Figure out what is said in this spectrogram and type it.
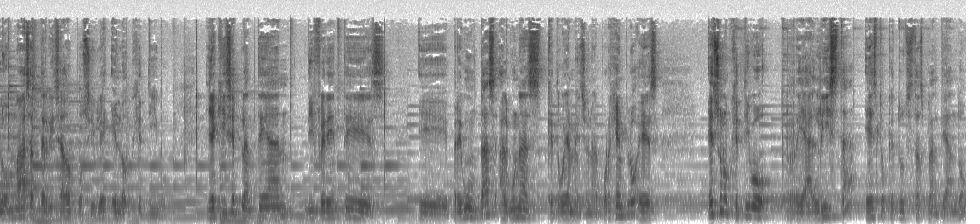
lo más aterrizado posible el objetivo. Y aquí se plantean diferentes eh, preguntas, algunas que te voy a mencionar. Por ejemplo, es, ¿es un objetivo realista esto que tú te estás planteando?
